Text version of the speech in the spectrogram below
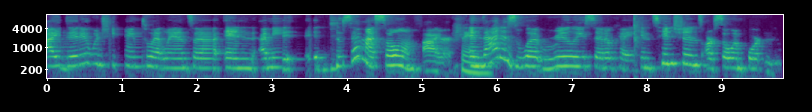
i did it when she came to atlanta and i mean it, it just set my soul on fire Same. and that is what really said okay intentions are so important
